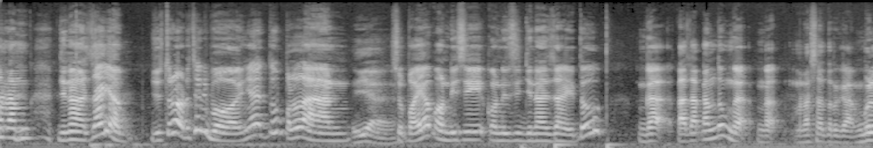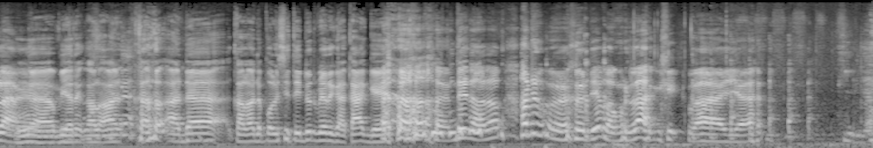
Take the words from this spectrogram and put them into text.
orang jenazah ya justru harusnya dibawanya tuh pelan. Iya. supaya kondisi kondisi jenazah itu nggak katakan tuh nggak nggak merasa terganggu lah Enggak, biar kalau kalau ada kalau ada polisi tidur biar gak kaget. nanti tahu aduh dia bangun lagi bahaya Gila.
